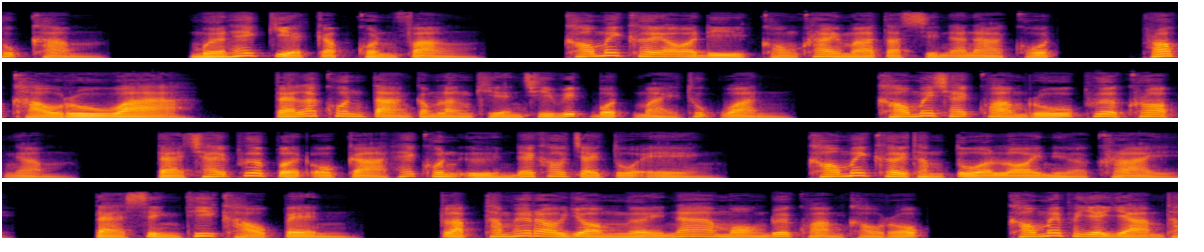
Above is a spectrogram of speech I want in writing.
ทุกคำ เหมือนให้เกียรติกับคนฟัง เขาไม่เคยเอาอดีตของใครมาตัดสินอนาคต เพราะเขารู้ว่า แต่ละคนต่างกำลังเขียนชีวิตบทใหม่ทุกวัน เขาไม่ใช้ความรู้เพื่อครอบงำ แต่ใช้เพื่อเปิดโอกาสให้คนอื่นได้เข้าใจตัวเอง เขาไม่เคยทำตัวลอยเหนือใคร แต่สิ่งที่เขาเป็น กลับทำให้เรายอมเงยหน้ามองด้วยความเคารพ เขาไม่พยายามท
